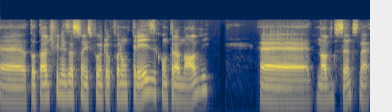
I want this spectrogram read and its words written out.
É, o total de finalizações foram, foram 13 contra 9, é, 9 do Santos, né?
